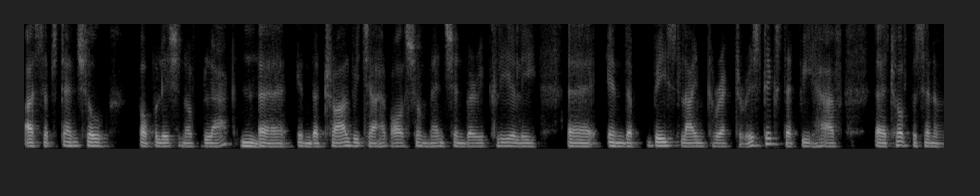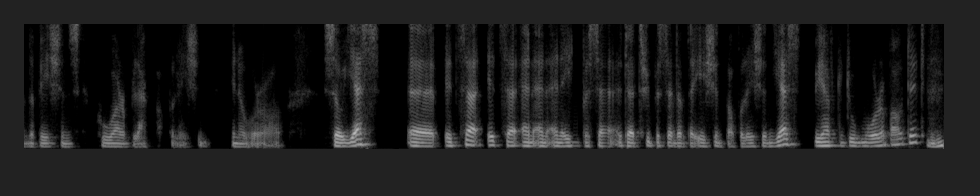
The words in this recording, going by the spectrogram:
a substantial population of Black mm. uh, in the trial, which I have also mentioned very clearly uh, in the baseline characteristics that we have 12% uh, of the patients who are Black population in overall. So yes, uh, it's a it's a and and and eight percent, three percent of the Asian population. Yes, we have to do more about it. Mm -hmm.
